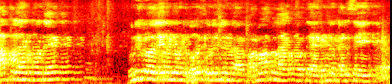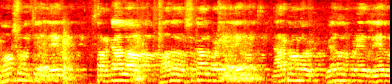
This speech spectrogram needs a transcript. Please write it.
ఆత్మ లేకపోతే ఉనికిలో లేనటువంటి భౌతిక ఉనికి పరమాత్మ లేకపోతే ఆ రెండు కలిసి మోక్షం వచ్చేది లేదు. స్వర్గాల్లో బాధలు సుఖాలు పడేది లేదు. నరకంలో వేదన పడేది లేదు.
